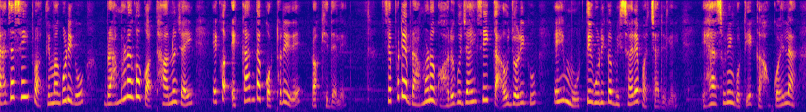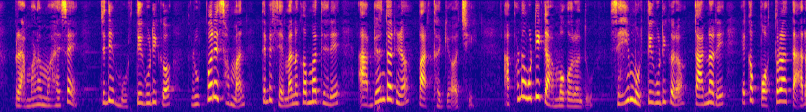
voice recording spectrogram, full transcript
ରାଜା ସେହି ପ୍ରତିମା ଗୁଡ଼ିକୁ ବ୍ରାହ୍ମଣଙ୍କ କଥା ଅନୁଯାୟୀ ଏକ ଏକାନ୍ତ କୋଠରୀରେ ରଖିଦେଲେ। ସେପଟେ ବ୍ରାହ୍ମଣ ଘରକୁ ଯାଇ ସେହି କାଉ ଯୋଡ଼ିକୁ ଏହି ମୂର୍ତ୍ତି ଗୁଡ଼ିକ ବିଷୟରେ ପଚାରିଲେ। ଏହା ଶୁଣି ଗୋଟିଏ କାହୁ କହିଲା ବ୍ରାହ୍ମଣ ମହାଶୟ ଯଦି ମୂର୍ତ୍ତି ଗୁଡ଼ିକ ରୂପରେ ସମାନ ତେବେ ସେମାନଙ୍କ ମଧ୍ୟରେ ଆଭ୍ୟନ୍ତରୀଣ ପାର୍ଥକ୍ୟ ଅଛି। ଆପଣ ଗୋଟିଏ କାମ କରନ୍ତୁ ସେହି ମୂର୍ତ୍ତି ଗୁଡ଼ିକର କାନରେ ଏକ ପତଳା ତାର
